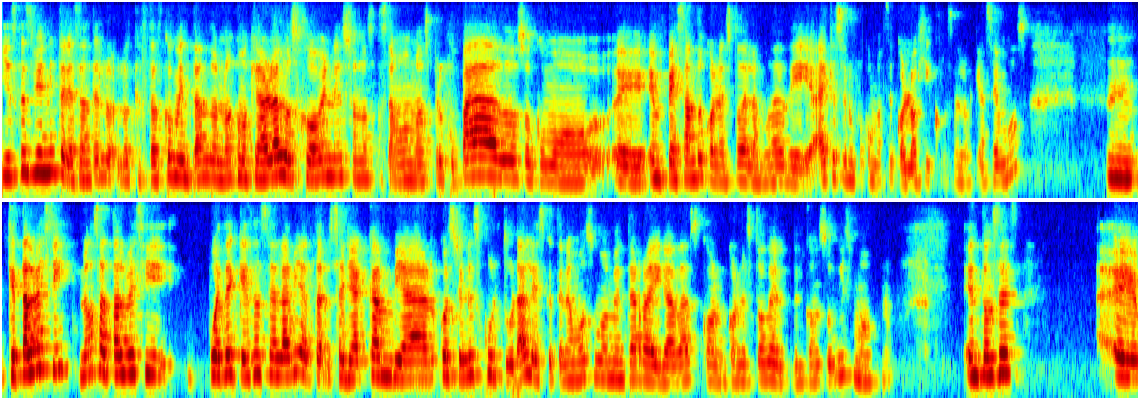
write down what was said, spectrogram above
Y es que es bien interesante lo, que estás comentando, ¿no? Como que ahora los jóvenes son los que estamos más preocupados o como eh, empezando con esto de la moda de hay que ser un poco más ecológicos en lo que hacemos. Mm, que tal vez sí, ¿no? O sea, tal vez sí puede que esa sea la vía, sería cambiar cuestiones culturales que tenemos sumamente arraigadas con, con esto del, del, consumismo, ¿no? Entonces, eh,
